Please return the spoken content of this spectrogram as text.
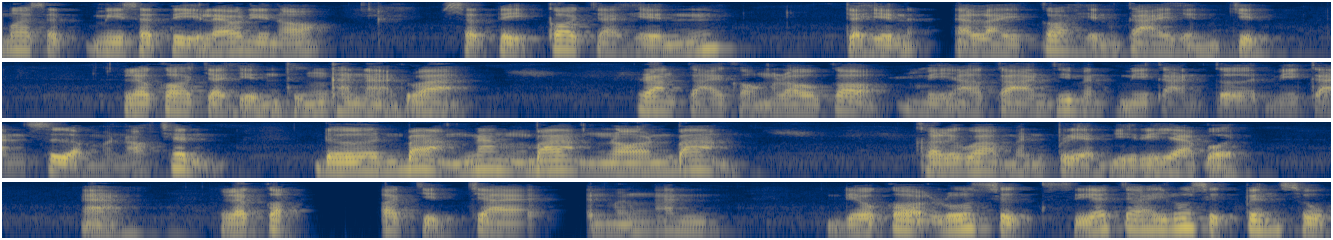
เมื่อมีสติแล้วนี่เนาะสติก็จะเห็นจะเห็นอะไรก็เห็นกายเห็นจิต แล้วก็จะเห็นถึงขนาดว่า ร่างกายของเราก็มีอาการที่มันมีการเกิดมีการเสื่อมเนาะเช่น เดินบ้างนั่งบ้างนอนบ้างเขาเรียกว่ามันเปลี่ยนอิริยาบถอ่าแล้วก็ก็จิตใจเหมือนกันเดี๋ยวก็รู้สึกเสียใจรู้สึกเป็นสุข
